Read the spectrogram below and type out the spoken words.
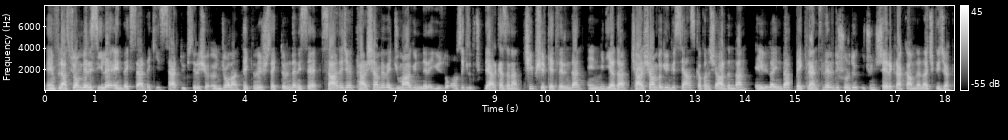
Enflasyon verisiyle endekslerdeki sert yükselişi önce olan teknoloji sektöründen ise sadece Perşembe ve Cuma günleri %18,5 değer kazanan çip şirketlerinden Nvidia'da çarşamba günkü seans kapanışı ardından Eylül ayında beklentileri düşürdüğü 3. çeyrek rakamlarını açıklayacak.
